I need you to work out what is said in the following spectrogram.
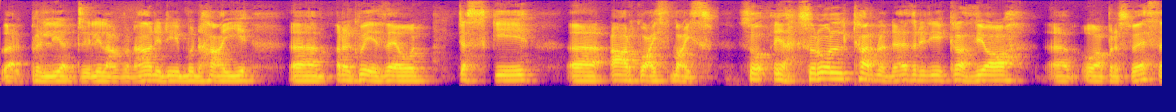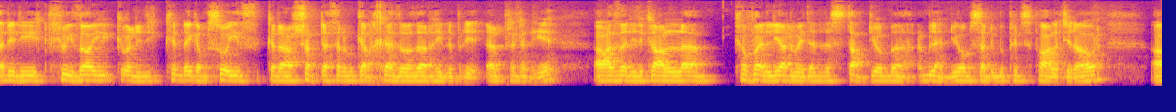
wel, briliant rili lan fyna, Ni wedi mwynhau um, yr agweddau o dysgu uh, a'r gwaith maith. So, ie, yeah, so rôl tar mlynedd, ni wedi graddio um, o Aberystwyth, a ni wedi llwyddo i, ni wedi cynnig am swydd gyda siartaeth yn ymgylchedd oedd ar hyn y bryd, er pryd A fydden ni wedi cael um, cyfweliad wedyn yn y stadiwm y Millennium, stadiwm y Principality nawr. A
